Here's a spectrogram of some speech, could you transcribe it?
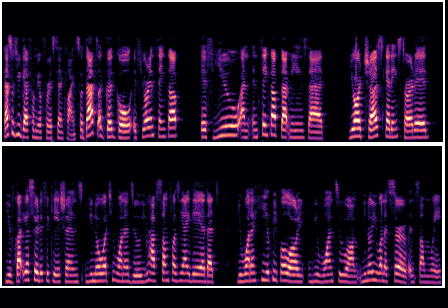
That's what you get from your first 10 clients. So that's a good goal. If you're in ThinkUp, if you, and in ThinkUp, that means that you're just getting started. You've got your certifications. You know what you want to do. You have some fuzzy idea that you want to heal people or you want to um, you know you want to serve in some way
